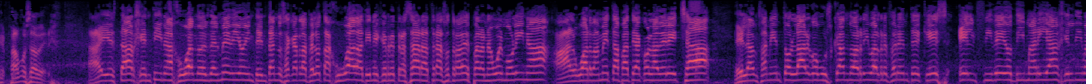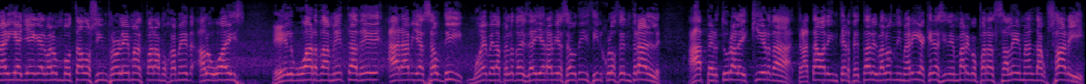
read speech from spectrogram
Eh, Vamos a ver. Ahí está Argentina jugando desde el medio, intentando sacar la pelota jugada. Tiene que retrasar atrás otra vez para Nahuel Molina. Al guardameta patea con la derecha. El lanzamiento largo buscando arriba el referente que es el Fideo Di María. Ángel Di María llega el balón botado sin problemas para Mohamed Alouais. El guardameta de Arabia Saudí. Mueve la pelota desde ahí Arabia Saudí. Círculo central. Apertura a la izquierda. Trataba de interceptar el balón Di María. Queda sin embargo para Salem Al-Dawsari.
